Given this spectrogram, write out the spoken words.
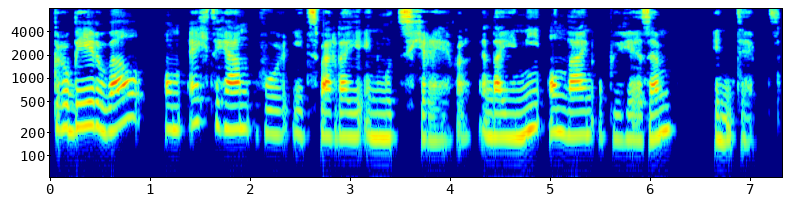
Probeer wel om echt te gaan voor iets waar dat je in moet schrijven en dat je niet online op je gsm intypt.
